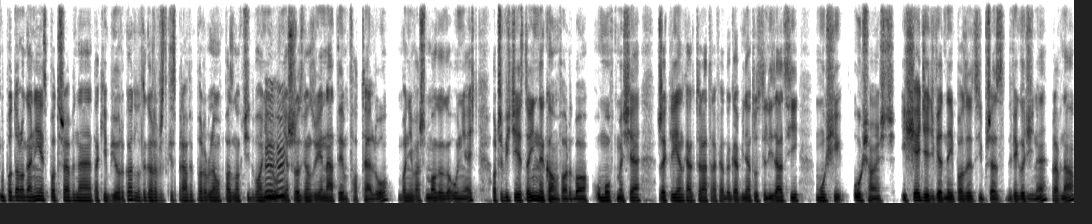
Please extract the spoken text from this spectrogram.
U podologa nie jest potrzebne takie biurko, dlatego że wszystkie sprawy problemów paznokci dłoni mhm. również rozwiązuje na tym fotelu, ponieważ mogę go unieść. Oczywiście jest to inny komfort, bo umówmy się, że klientka, która trafia do gabinetu stylizacji, musi usiąść i siedzieć w jednej pozycji przez dwie godziny, prawda?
